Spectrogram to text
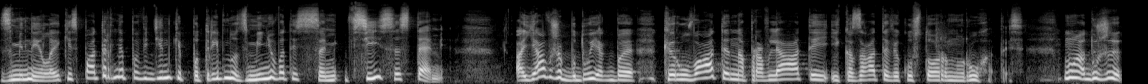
змінила якісь патерни поведінки, потрібно змінюватись самі всій системі. А я вже буду якби керувати, направляти і казати, в яку сторону рухатись. Ну а дуже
